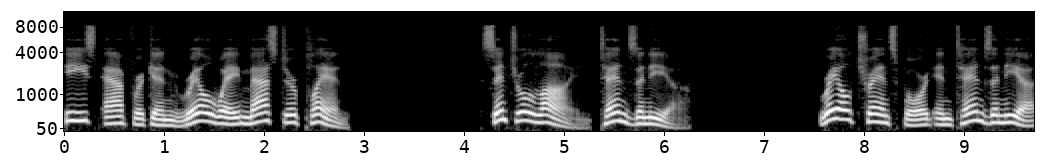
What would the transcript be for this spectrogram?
East African Railway Master Plan Central Line Tanzania Rail transport in Tanzania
